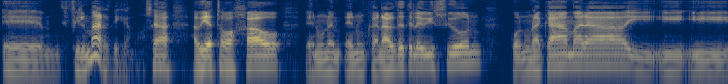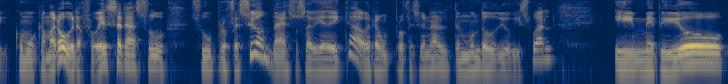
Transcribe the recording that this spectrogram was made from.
eh, filmar, digamos. O sea, había trabajado en un, en un canal de televisión con una cámara y, y, como camarógrafo. Esa era su, su profesión, a eso se había dedicado. Era un profesional del mundo audiovisual y me pidió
